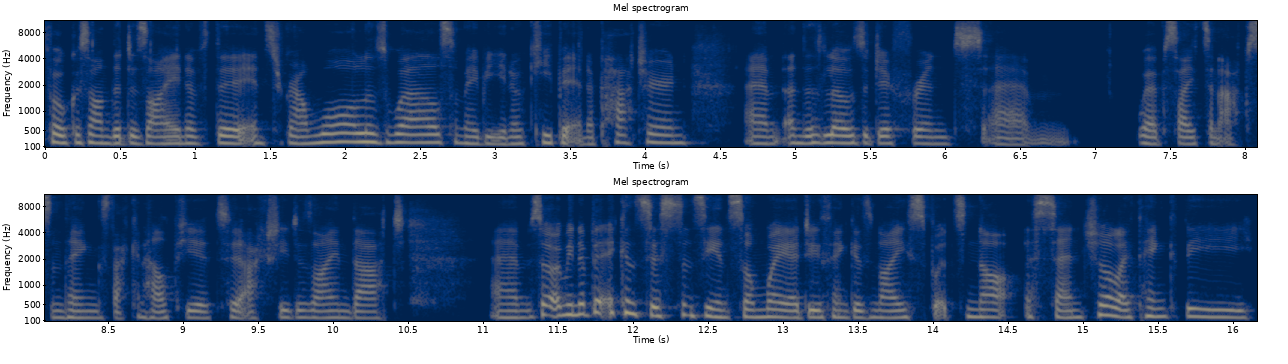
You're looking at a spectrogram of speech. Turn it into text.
focus on the design of the Instagram wall as well. So maybe, you know, keep it in a pattern. Um, and there's loads of different um, websites and apps and things that can help you to actually design that. Um, so, I mean, a bit of consistency in some way I do think is nice, but it's not essential. I think the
